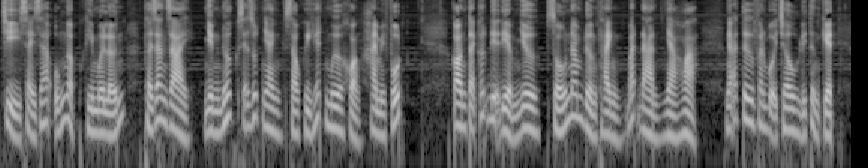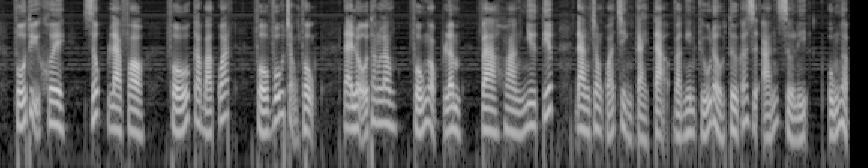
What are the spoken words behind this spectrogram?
chỉ xảy ra úng ngập khi mưa lớn, thời gian dài nhưng nước sẽ rút nhanh sau khi hết mưa khoảng 20 phút. Còn tại các địa điểm như số 5 Đường Thành, Bát Đàn, Nhà Hỏa, ngã tư Phan Bội Châu, Lý Thường Kiệt, phố Thụy Khuê, dốc La Phò, phố Cao Bá Quát, phố Vũ Trọng Phụng, đại lộ Thăng Long, phố Ngọc Lâm và Hoàng Như Tiếp đang trong quá trình cải tạo và nghiên cứu đầu tư các dự án xử lý úng ngập.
